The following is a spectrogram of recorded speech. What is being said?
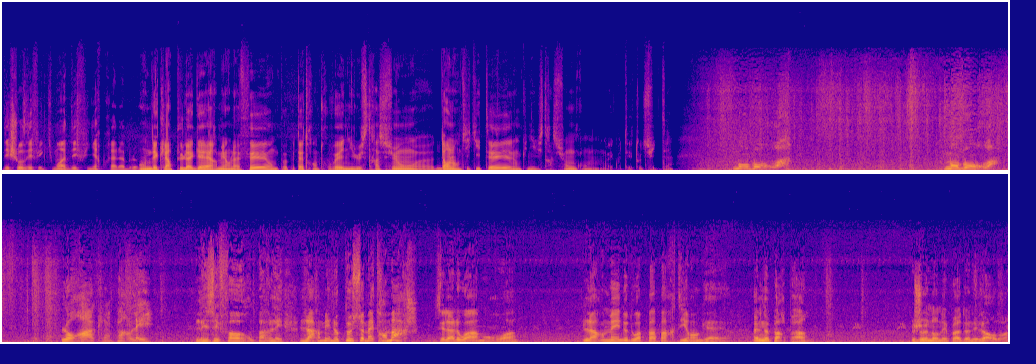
des, choses effectivement à définir préalablement. On ne déclare plus la guerre, mais on l'a fait. On peut peut-être en trouver une illustration dans l'Antiquité, donc une illustration qu'on va écouter tout de suite. Mon bon roi Mon bon roi L'oracle a parlé. Les efforts ont parlé. L'armée ne peut se mettre en marche. C'est la loi, mon roi. L'armée ne doit pas partir en guerre. Elle ne part pas. Je n'en ai pas donné l'ordre.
